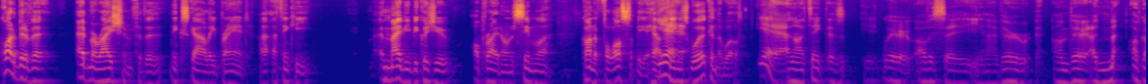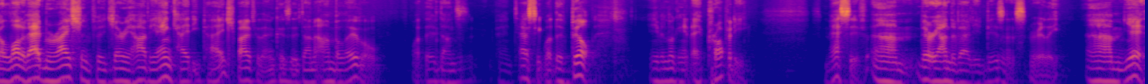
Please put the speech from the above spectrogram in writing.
quite a bit of a admiration for the Nick Scali brand. I, I think he, and maybe because you operate on a similar kind of philosophy of how Yeah. things work in the world. Yeah, and I think there's we're obviously you know very I'm very. I've got a lot of admiration for Jerry Harvey and Katie Page, both of them, because they've done unbelievable. What they've done is fantastic. What they've built, even looking at their property, it's massive. Um, very undervalued business, really. Um, yeah,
